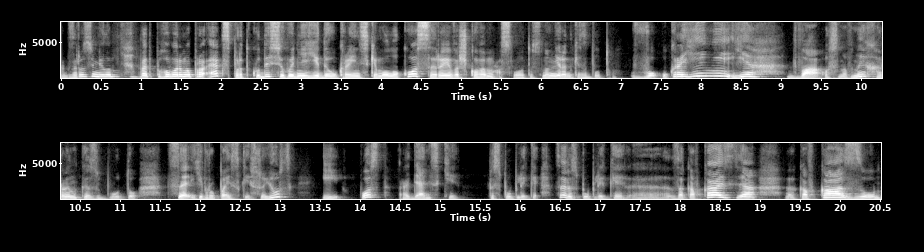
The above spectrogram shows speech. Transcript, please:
Так, зрозуміло. Давайте поговоримо про експорт. Куди сьогодні їде українське молоко, сири і вершкове масло? От основні ринки збуту. В Україні є два основних ринки збуту: це Європейський Союз і пострадянські республіки. Це республіки е, Закавказя, е, Кавказу,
